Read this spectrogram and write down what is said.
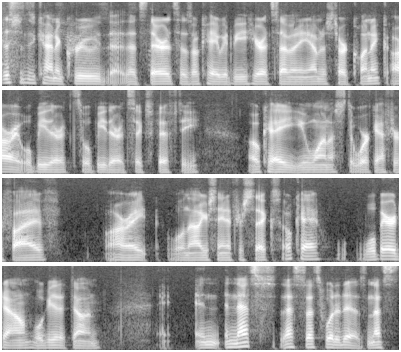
This is the kind of crew that, that's there. It says, okay, we'd be here at 7 a.m. to start clinic. All right, we'll be there. We'll be there at 6:50. Okay, you want us to work after five? All right. Well, now you're saying after six. Okay, we'll bear down. We'll get it done. And and that's that's that's what it is. And that's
